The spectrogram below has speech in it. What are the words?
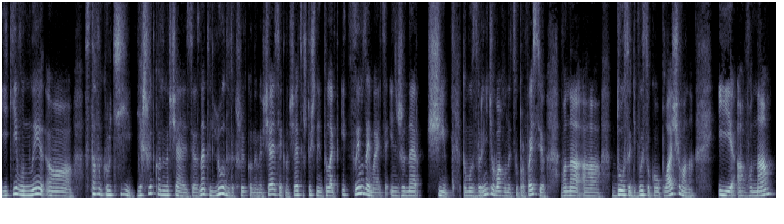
які вони а, стали круті, як швидко вони навчаються. Знаєте, люди так швидко не навчаються, як навчається штучний інтелект. І цим займається інженер щі. Тому зверніть увагу на цю професію, вона а, досить високооплачувана і а, вона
